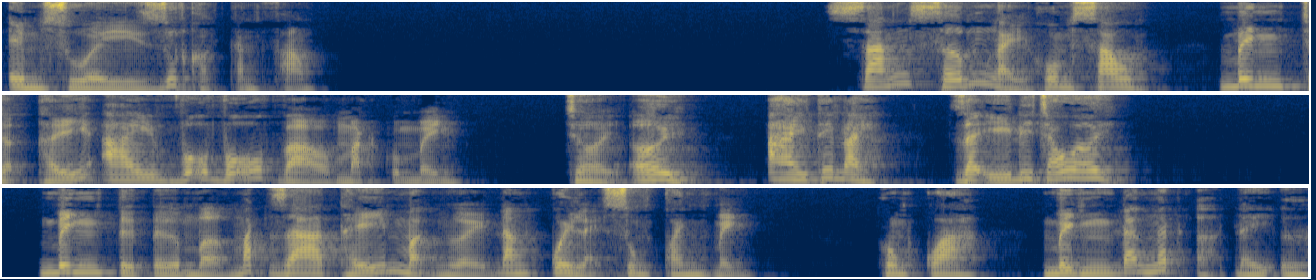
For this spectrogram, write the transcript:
êm xuôi rút khỏi căn phòng. Sáng sớm ngày hôm sau, Minh chợt thấy ai vỗ vỗ vào mặt của mình. Trời ơi, ai thế này? Dậy đi cháu ơi! Minh từ từ mở mắt ra thấy mọi người đang quay lại xung quanh mình. Hôm qua, mình đã ngất ở đây ư.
